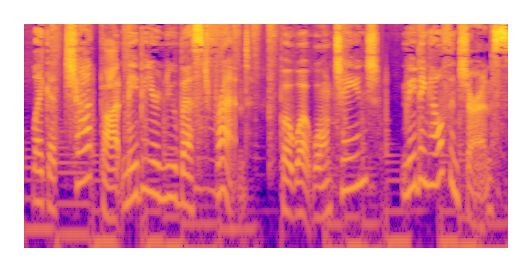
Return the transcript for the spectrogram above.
Like a chatbot may be your new best friend. But what won't change? Needing health insurance.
